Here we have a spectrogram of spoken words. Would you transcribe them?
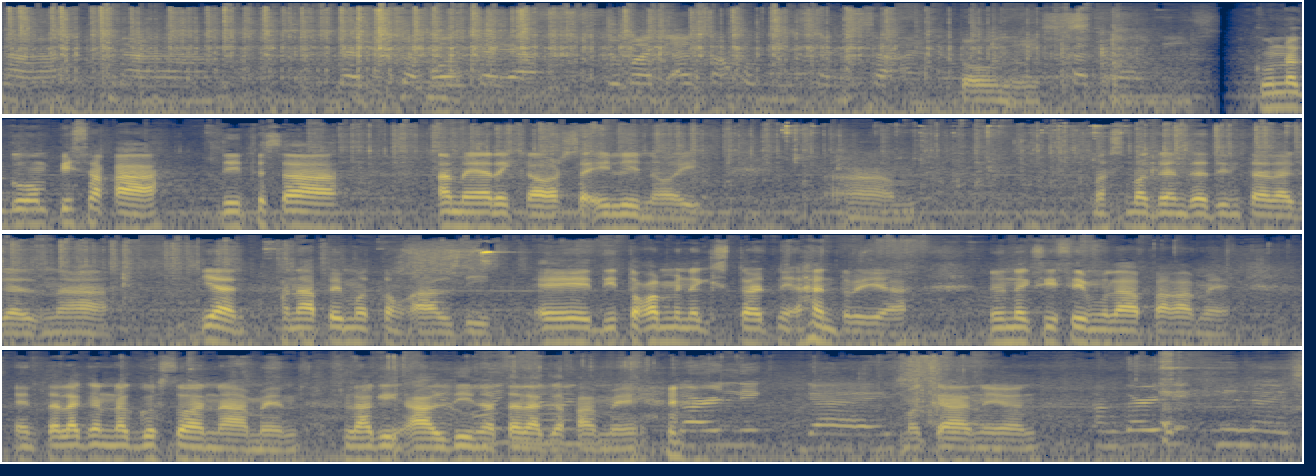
na vegetable kaya dumadaan ako minsan sa ano Tony's. sa Tony's. Kung nag-uumpisa ka dito sa America or sa Illinois, um, mas maganda din talaga na yan, hanapin mo tong Aldi. Eh, dito kami nag-start ni Andrea nung nagsisimula pa kami. And talagang nagustuhan namin. Laging Aldi na talaga kami. Garlic guys. Magkano yon? Ang garlic nila is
